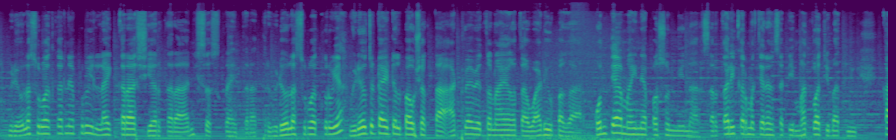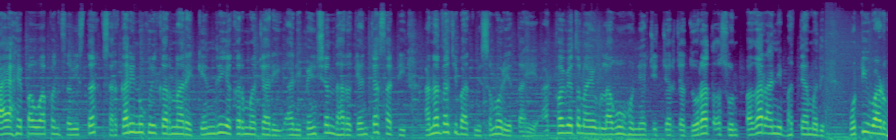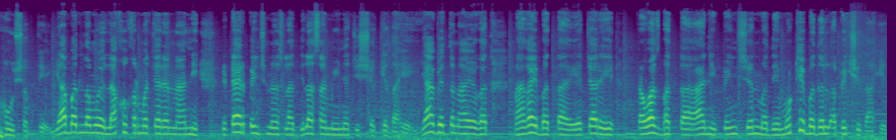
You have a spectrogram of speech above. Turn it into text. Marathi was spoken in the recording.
व्हिडिओला सुरुवात करण्यापूर्वी लाईक करा शेअर करा आणि सबस्क्राईब करा. तर व्हिडिओला सुरुवात करूया. व्हिडिओचं टायटल पाहू शकता आठव्या वेतन आयोगाचा वाढीव पगार. कोणत्या महिन्यापासून मिळणार? सरकारी कर्मचाऱ्यांसाठी महत्वाची बातमी काय आहे पाहू आपण सविस्तर. सरकारी नोकरी करणारे केंद्रीय कर्मचारी आणि पेन्शनधारक यांच्यासाठी अनाथाची बातमी समोर येत आहे. आठवा वेतन आयोग लागू होण्याची चर्चा जोरात असून पगार आणि भत्त्यामध्ये मोठी वाढ होऊ शकते. या बदलामुळे लाखो कर्मचाऱ्यांना आणि रिटायर पेन्शनर्सला दिलासा मिळण्याची शक्यता आहे. या वेतन आयोगात महागाई भत्ता एच आर ए प्रवास भत्ता आणि पेन्शनमध्ये मोठे बदल अपेक्षित आहेत.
